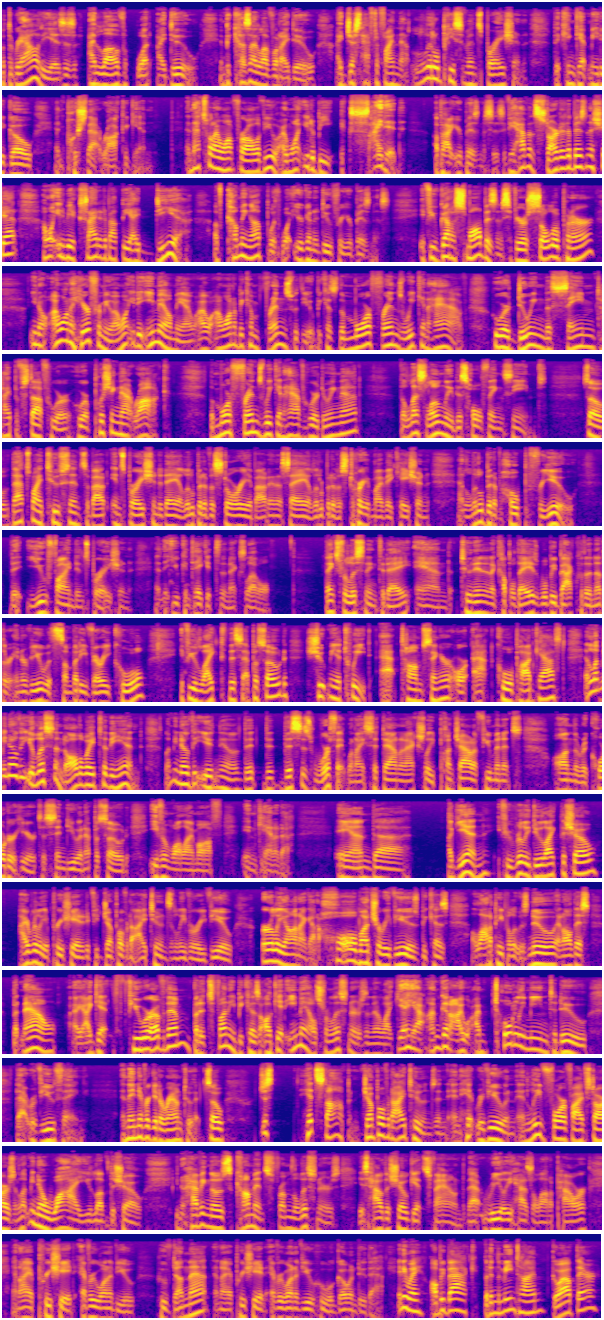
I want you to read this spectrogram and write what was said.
But the reality is is I love what I do. And because I love what I do, I just have to find that little piece of inspiration that can get me to go and push that rock again. And that's what I want for all of you. I want you to be excited about your businesses. If you haven't started a business yet, I want you to be excited about the idea of coming up with what you're going to do for your business. If you've got a small business, if you're a solopreneur, you know, I want to hear from you. I want you to email me. I, I, I, want to become friends with you because the more friends we can have who are doing the same type of stuff, who are who are pushing that rock, the more friends we can have who are doing that, the less lonely this whole thing seems. So that's my two cents about inspiration today. A little bit of a story about NSA, a little bit of a story of my vacation, and a little bit of hope for you that you find inspiration and that you can take it to the next level. Thanks for listening today and tune in in a couple days. We'll be back with another interview with somebody very cool. If you liked this episode, shoot me a tweet at Tom Singer or at Cool Podcast and let me know that you listened all the way to the end. Let me know that you, you know that, that this is worth it when I sit down and actually punch out a few minutes on the recorder here to send you an episode even while I'm off in Canada. And uh, again, if you really do like the show, I really appreciate it if you jump over to iTunes and leave a review early on, I got a whole bunch of reviews because a lot of people, it was new and all this. But now I, I, get fewer of them. But it's funny because I'll get emails from listeners and they're like, yeah, yeah, I'm going to, I'm totally mean to do that review thing. And they never get around to it. So hit stop and jump over to iTunes and, and hit review and, and leave four or five stars and let me know why you love the show. You know, having those comments from the listeners is how the show gets found. That really has a lot of power. And I appreciate every one of you who've done that. And I appreciate every one of you who will go and do that. Anyway, I'll be back. But in the meantime, go out there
